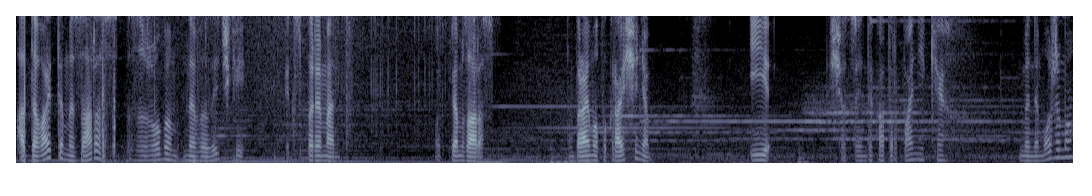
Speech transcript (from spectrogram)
А давайте ми зараз зробимо невеличкий експеримент. От прямо зараз. Вибираємо покращення. І. Що це індикатор паніки? Ми не можемо.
